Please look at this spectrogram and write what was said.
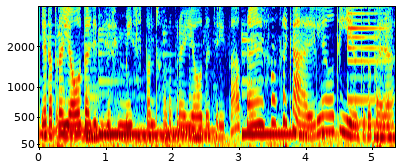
για τα προϊόντα και τις διαφημίσεις πάνω σε αυτά τα προϊόντα κλπ. Πρέπει είχα φρικάρει. Λέω τι γίνεται εδώ πέρα;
